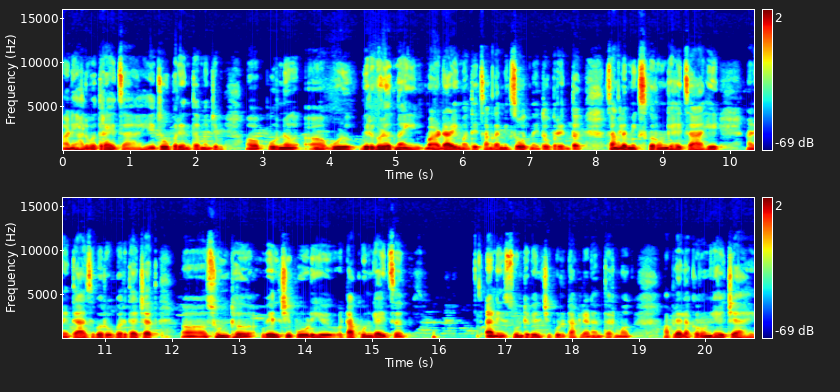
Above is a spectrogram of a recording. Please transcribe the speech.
आणि हलवत राहायचं आहे. जोपर्यंत म्हणजे पूर्ण गूळ विरघळत नाही डाळीमध्ये चांगला मिक्स होत नाही तोपर्यंत चांगलं मिक्स करून घ्यायचं आहे. आणि त्याचबरोबर त्याच्यात सुंठ वेलची पूड हे टाकून घ्यायचं. आणि सुंठ वेलची पूड टाकल्यानंतर मग आपल्याला करून घ्यायचे आहे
